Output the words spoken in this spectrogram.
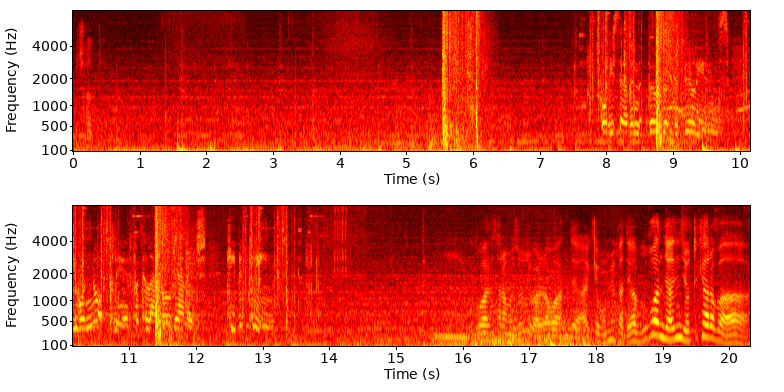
못 찾았다 47. Civilians. You are not cleared for collateral damage. Keep it clean. 음 무고한 사람은 쏘지 말라고 하는데 아 이게 뭡니까 내가 무고한지 아닌지 어떻게 알아봐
